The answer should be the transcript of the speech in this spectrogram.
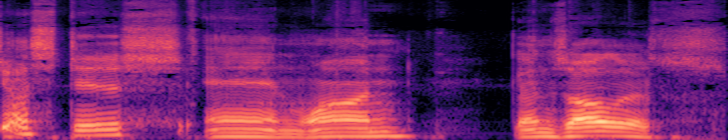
Justice and Juan Gonzalez.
